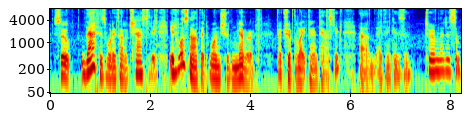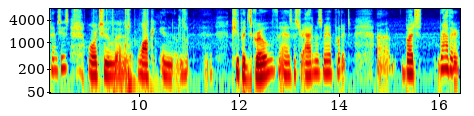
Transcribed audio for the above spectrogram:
So that is what I thought of chastity. It was not that one should never uh, trip the light fantastic, um, I think is a term that is sometimes used, or to uh, walk in uh, Cupid's grove, as Mr. Adams may have put it, uh, but rather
